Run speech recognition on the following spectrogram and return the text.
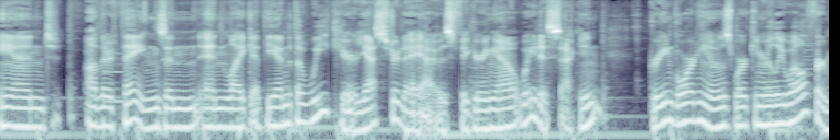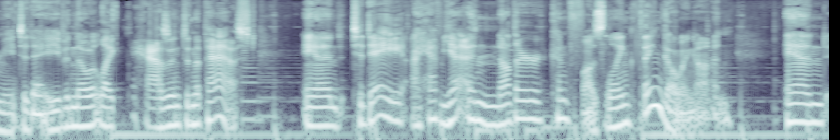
and other things. And and like at the end of the week here yesterday I was figuring out wait a second green borneo is working really well for me today even though it like hasn't in the past. And today I have yet another confuzzling thing going on. And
